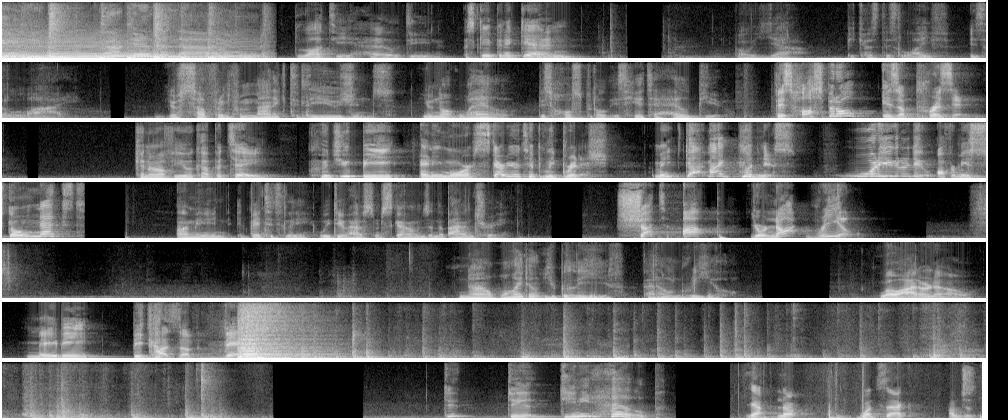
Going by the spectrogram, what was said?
and I can deny. Bloody hell, Dean. Escaping again? Well, yeah, because this life is a lie. You're suffering from manic delusions. You're not well. This hospital is here to help you. This hospital is a prison. Can I offer you a cup of tea? Could you be any more stereotypically British? I mean, God, my goodness. What are you gonna do? Offer me a scone next? I mean, admittedly, we do have some scones in the pantry. Shut up! You're not real! Now, why don't you believe that I'm real? Well, I don't know. Maybe because of this! Do, do, you, do you need help? Yeah, no. One sec. I'm just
